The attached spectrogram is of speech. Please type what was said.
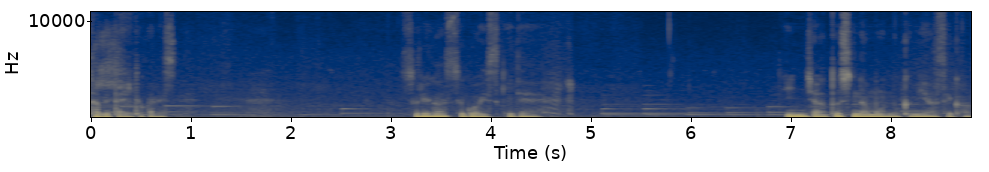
食べたりとかですね。それがすごい好きで。ジンジャーとシナモンの組み合わせが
